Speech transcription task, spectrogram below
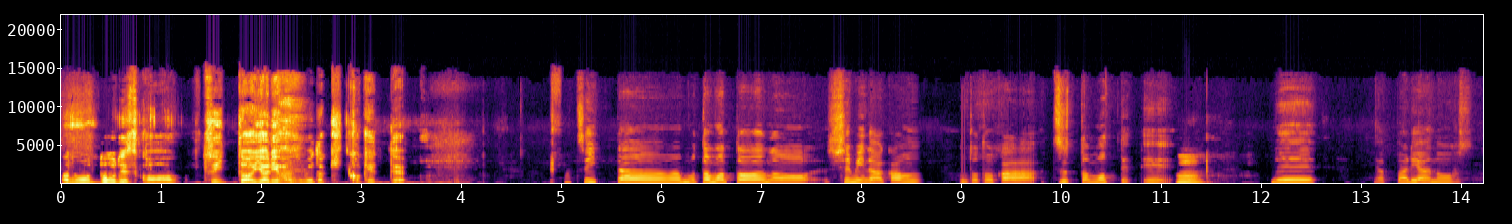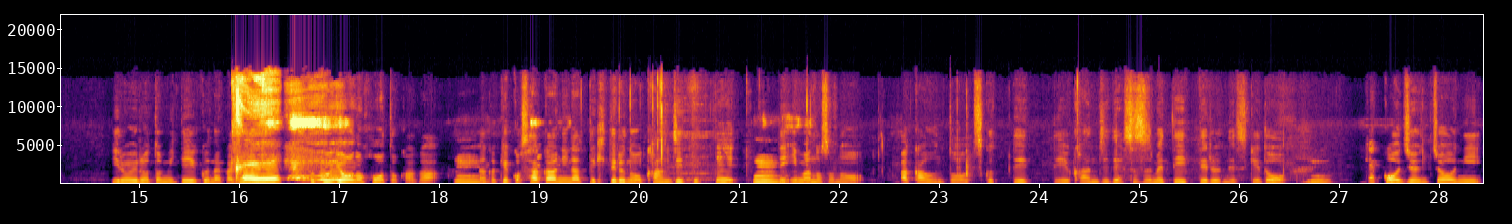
あの、どうですか？ツイッターやり始めたきっかけって。ツイッターはもともとの趣味のアカウントとかずっと持ってて、うん。で、やっぱりあの、いろいろと見ていく中で、副業の方とかが、うん。なんか結構盛んになってきてるのを感じてて、うんで、。今のそのアカウントを作ってっていう感じで進めていってるんですけど、うん。結構順調に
